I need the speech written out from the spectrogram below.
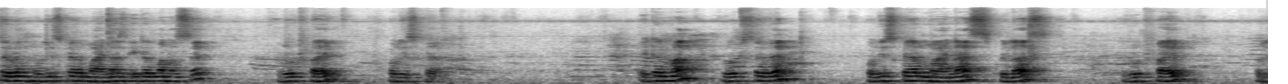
seven whole square minus এটার মান হচ্ছে রুট ফাইভ হোল স্কোয়ার এটার মান root seven whole square minus plus root five whole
